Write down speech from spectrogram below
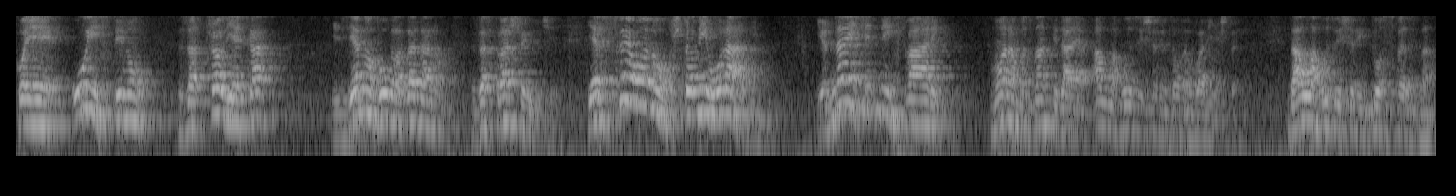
koje je u istinu za čovjeka iz jednog ugla gledano zastrašujuće. Jer sve ono što mi uradimo, jer najsitnijih stvari, moramo znati da je Allah uzvišen u tome obavješten. Da Allah uzvišen to sve zna.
